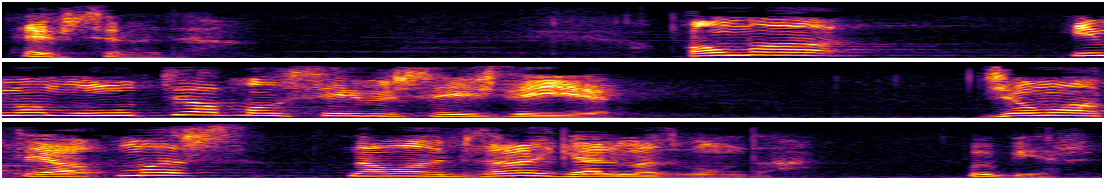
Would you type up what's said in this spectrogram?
Hepsine de. Ama imam umutlu yapmaz sevinç secdeyi. Cemaate yapmaz, namaz bir zarar gelmez bunda. Bu bir.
